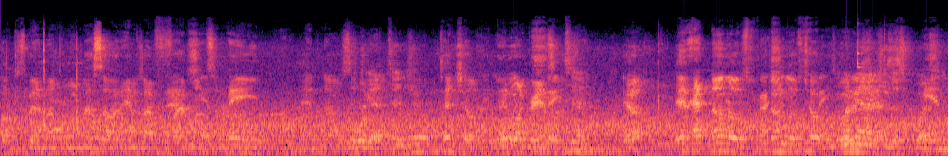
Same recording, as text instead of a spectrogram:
book has been a number one bestseller on Amazon for five months. is in a made. And uh, So we got ten children? ten children and one grandson. Yep. It had none of those none of those children. Let me ask you this question, In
